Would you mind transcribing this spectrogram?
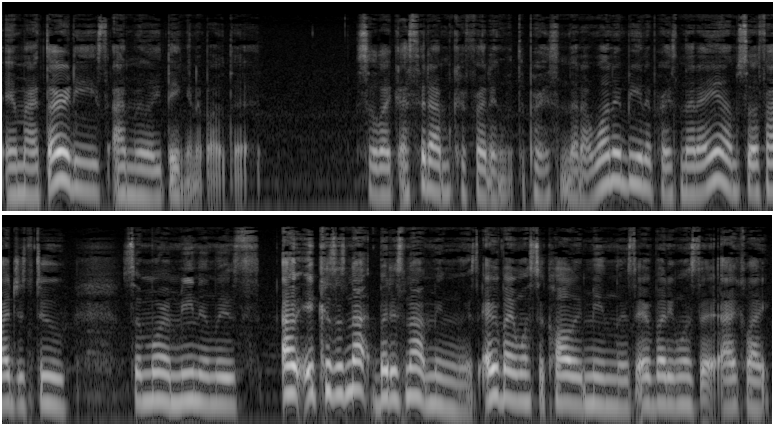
in my thirties, I'm really thinking about that. So, like I said, I'm confronting with the person that I want to be and the person that I am. So, if I just do some more meaningless, because it, it's not, but it's not meaningless. Everybody wants to call it meaningless. Everybody wants to act like,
